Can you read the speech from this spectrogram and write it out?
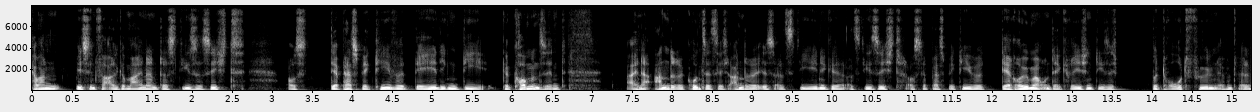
kann man ein bisschen verallgemeinern, dass diese Sicht aus der Perspektive derjenigen, die gekommen sind, eine andere, grundsätzlich andere ist als diejenige, als die Sicht aus der Perspektive der Römer und der Griechen, die sich bedroht fühlen eventuell?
